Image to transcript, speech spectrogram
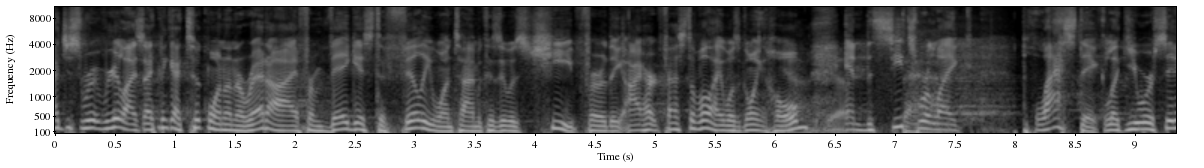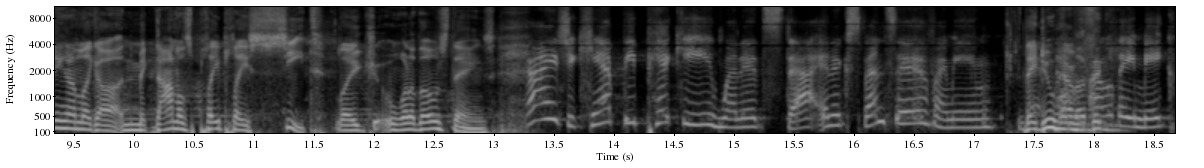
I just re- realized I think I took one on a red eye from Vegas to Philly one time because it was cheap for the iHeart Festival. I was going home, yeah. and the seats were like plastic, like you were sitting on like a McDonald's Play Place seat, like one of those things. Guys, you can't be picky when it's that inexpensive. I mean, They do have how they make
